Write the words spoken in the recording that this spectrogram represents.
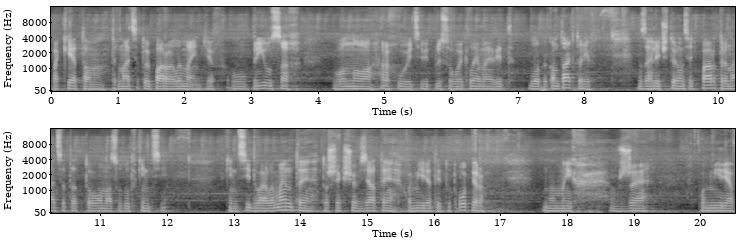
пакетом, 13 парою елементів. У пріусах воно рахується від плюсової клеми від блоку контакторів. Взагалі 14 пар, 13 то у нас отут в кінці. В кінці два елементи. Тож, якщо взяти, поміряти тут опір на них, вже поміряв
